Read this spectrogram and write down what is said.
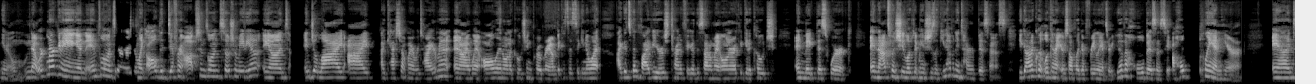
you know, network marketing and influencers and like all the different options on social media. And in July, I I cashed out my retirement and I went all in on a coaching program because I said, you know what, I could spend five years trying to figure this out on my own, or I could get a coach and make this work. And that's when she looked at me and she's like, You have an entire business. You got to quit looking at yourself like a freelancer. You have a whole business, a whole plan here. And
